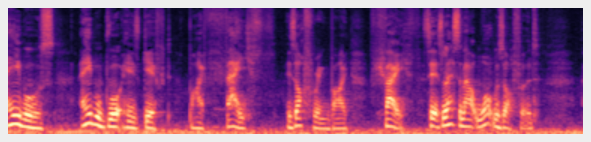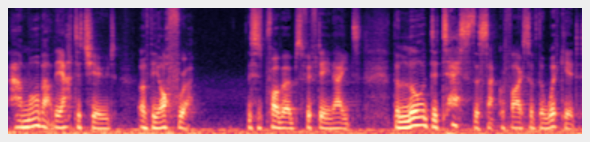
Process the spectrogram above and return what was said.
Abel's Abel brought his gift by faith, his offering by faith. See, it's less about what was offered and more about the attitude of the offerer. This is Proverbs 15:8. The Lord detests the sacrifice of the wicked,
